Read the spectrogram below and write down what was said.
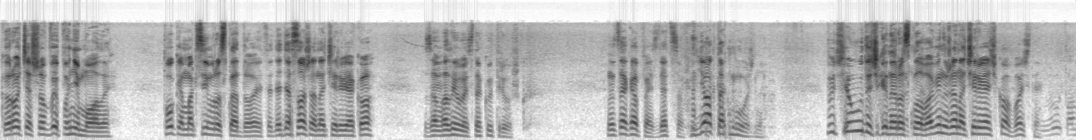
Коротше, щоб ви понімали, поки Максим розкладається, дядя Саша на черв'яка завалив ось таку трьошку. Ну це капець, дядь Саша. Як так можна? Тут ще удочки не розклав, а він вже на черв'ячка, бачите? Ну, там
